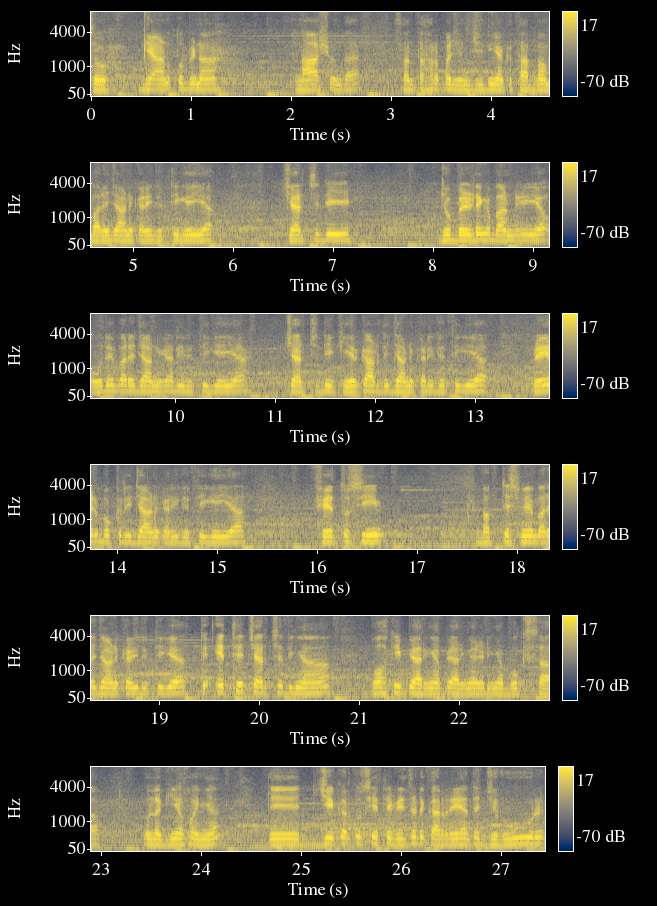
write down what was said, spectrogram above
ਸੋ ਗਿਆਨ ਤੋਂ ਬਿਨਾ ਨਾਸ਼ ਹੁੰਦਾ। ਸੰਤ ਹਰਭਜਨ ਜੀ ਦੀਆਂ ਕਿਤਾਬਾਂ ਬਾਰੇ ਜਾਣਕਾਰੀ ਦਿੱਤੀ ਗਈ ਆ। ਚਰਚ ਦੀ ਜੋ ਬਿਲਡਿੰਗ ਬਣ ਰਹੀ ਆ, ਉਹਦੇ ਬਾਰੇ ਜਾਣਕਾਰੀ ਦਿੱਤੀ ਗਈ ਆ। ਚਰਚ ਦੀ ਕੇਅਰ ਕਾਰਡ ਦੀ ਜਾਣਕਾਰੀ ਦਿੱਤੀ ਗਈ ਆ। ਪ੍ਰੇਅਰ ਬੁੱਕ ਦੀ ਜਾਣਕਾਰੀ ਦਿੱਤੀ ਗਈ ਆ। ਫਿਰ ਤੁਸੀਂ ਬਪਤਿਸਮੇ ਬਾਰੇ ਜਾਣਕਾਰੀ ਦਿੱਤੀ ਗਿਆ ਤੇ ਇੱਥੇ ਚਰਚ ਦੀਆਂ ਬਹੁਤ ਹੀ ਪਿਆਰੀਆਂ ਪਿਆਰੀਆਂ ਜਿਹੜੀਆਂ ਬੁੱਕਸ ਆ, ਉਹ ਲੱਗੀਆਂ ਹੋਈਆਂ। ਤੇ ਜੇਕਰ ਤੁਸੀਂ ਇੱਥੇ ਵਿਜ਼ਿਟ ਕਰ ਰਹੇ ਆ ਤੇ ਜਰੂਰ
